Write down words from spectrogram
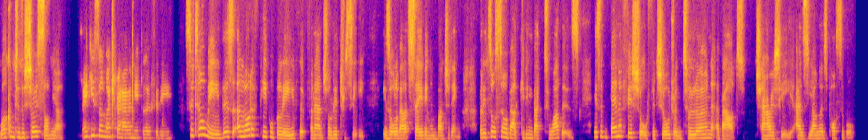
Welcome to the show, Sonia. Thank you so much for having me, Felicity. So tell me, there's a lot of people believe that financial literacy is all about saving and budgeting, but it's also about giving back to others. Is it beneficial for children to learn about charity as young as possible?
